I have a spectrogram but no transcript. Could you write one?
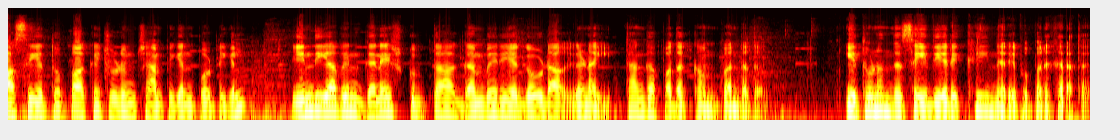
ஆசிய துப்பாக்கிச் சுடும் சாம்பியன் போட்டியில் இந்தியாவின் கணேஷ் குப்தா கம்பீரிய கவுடா இணை தங்கப்பதக்கம் வென்றது. இத்துடன் இந்த செய்தி அறிக்கை நிறைவு பெறுகிறது.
